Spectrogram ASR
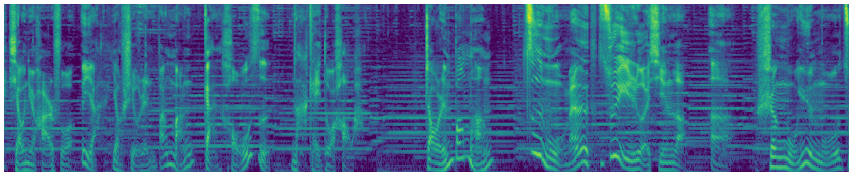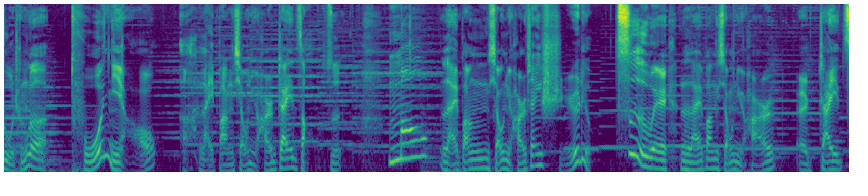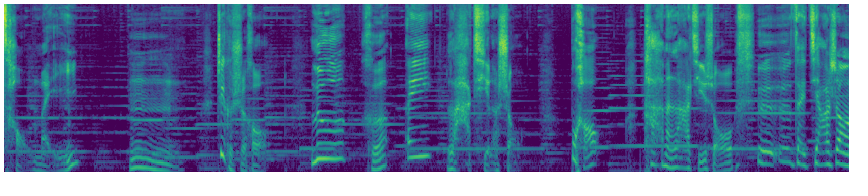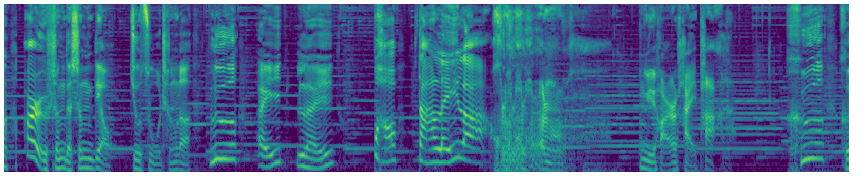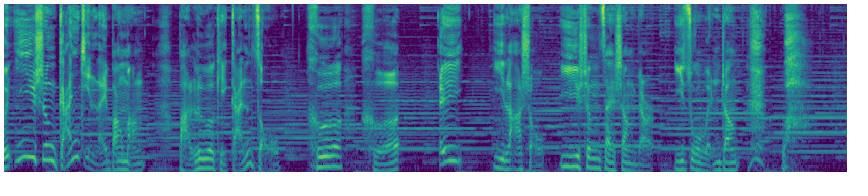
小女孩说：“哎呀，要是有人帮忙赶猴子，那该多好啊！”找人帮忙，字母们最热心了。呃，声母、韵母组成了鸵鸟，啊，来帮小女孩摘枣子。猫来帮小女孩摘石榴，刺猬来帮小女孩呃摘草莓。嗯，这个时候，l 和 a 拉起了手，不好，他们拉起手，呃，再加上二声的声调，就组成了 l a 雷，不好，打雷了，呼噜噜噜噜。女孩害怕了，呵和医生赶紧来帮忙，把了给赶走。呵和 a 一拉手，医生在上边一做文章，哇！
